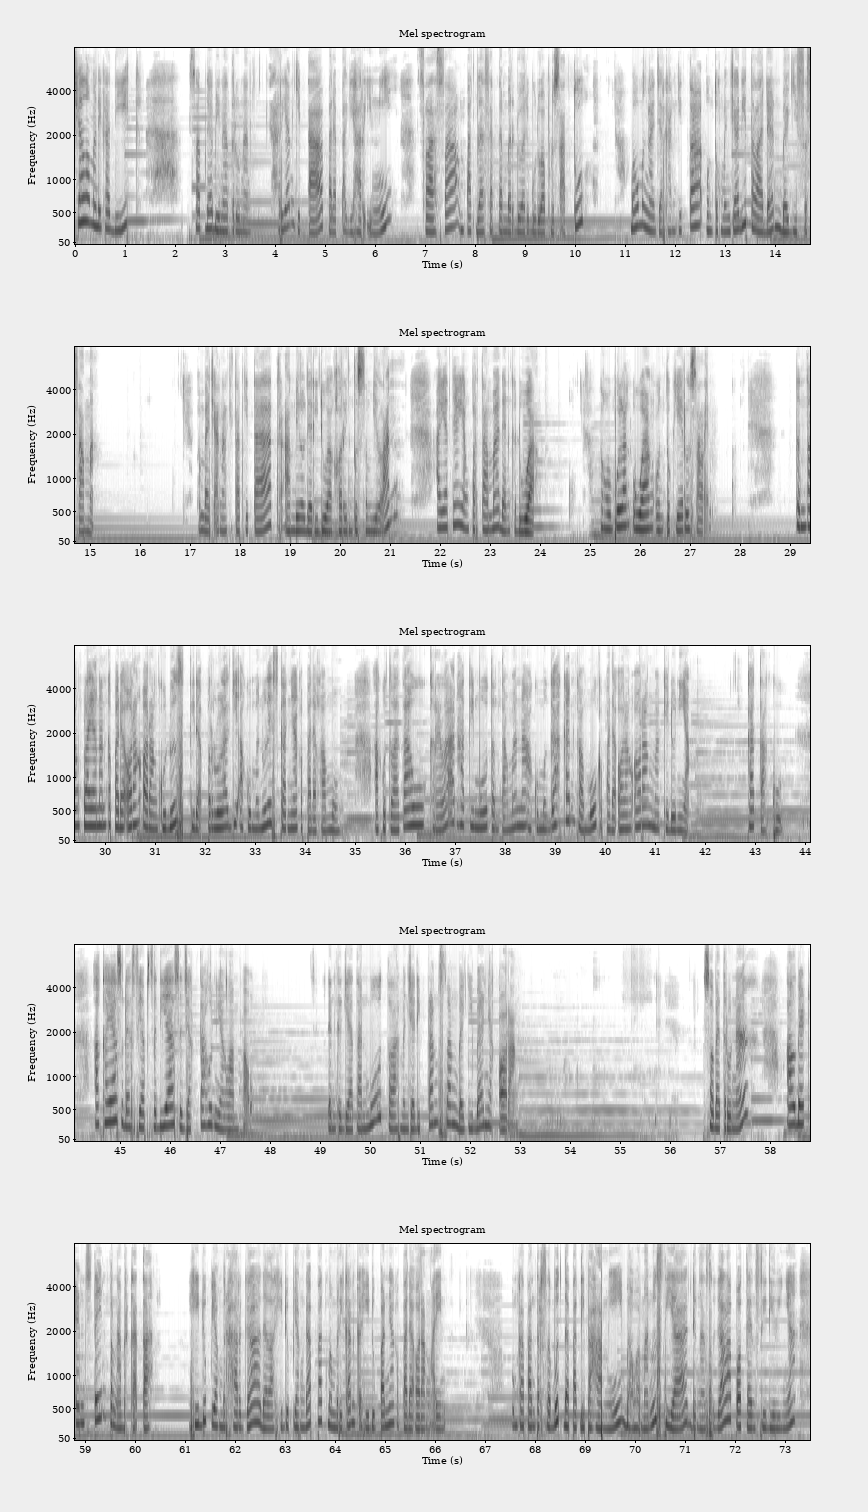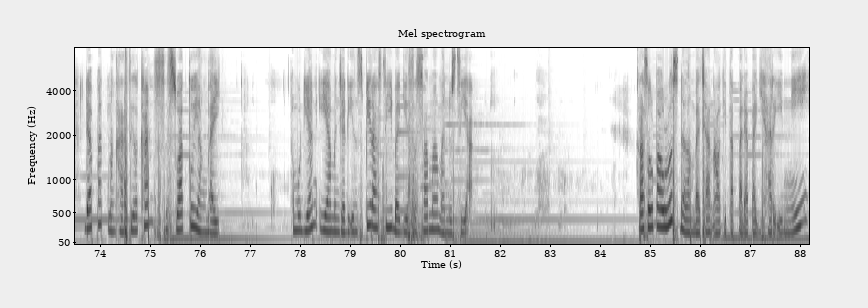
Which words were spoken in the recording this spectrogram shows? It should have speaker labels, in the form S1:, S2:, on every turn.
S1: Shalom adik-adik. Sabda Bina Terunan harian kita pada pagi hari ini Selasa 14 September 2021 Mau mengajarkan kita untuk menjadi teladan bagi sesama. Pembacaan Alkitab kita terambil dari 2 Korintus 9 Ayatnya yang pertama dan kedua. Pengumpulan uang untuk Yerusalem tentang pelayanan kepada orang-orang kudus, tidak perlu lagi aku menuliskannya kepada kamu. Aku telah tahu kerelaan hatimu tentang mana aku megahkan kamu kepada orang-orang Makedonia. Kataku, Akaya sudah siap sedia sejak tahun yang lampau. Dan kegiatanmu telah menjadi perangsang bagi banyak orang. Sobat Runa, Albert Einstein pernah berkata, "Hidup yang berharga adalah hidup yang dapat memberikan kehidupannya kepada orang lain." Ungkapan tersebut dapat dipahami bahwa manusia dengan segala potensi dirinya dapat menghasilkan sesuatu yang baik. Kemudian ia menjadi inspirasi bagi sesama manusia. Rasul Paulus dalam bacaan Alkitab pada pagi hari ini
